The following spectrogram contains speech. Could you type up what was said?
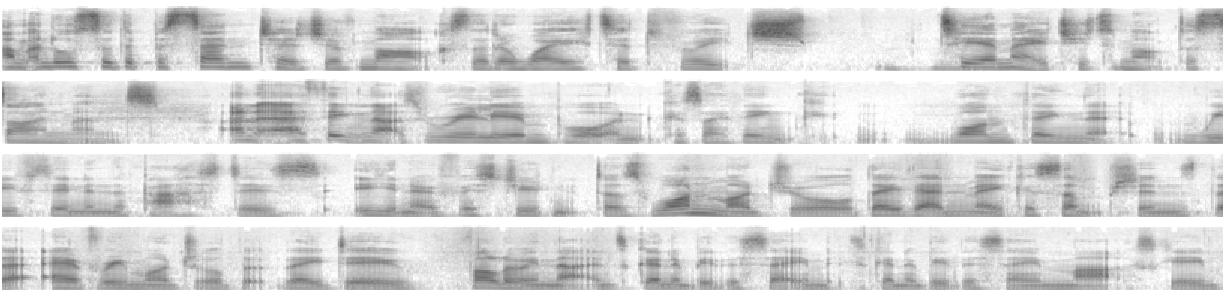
um, and also the percentage of marks that are weighted for each TMA, tutor marked assignment. And I think that's really important because I think one thing that we've seen in the past is, you know, if a student does one module, they then make assumptions that every module that they do following that is going to be the same, it's going to be the same mark scheme.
